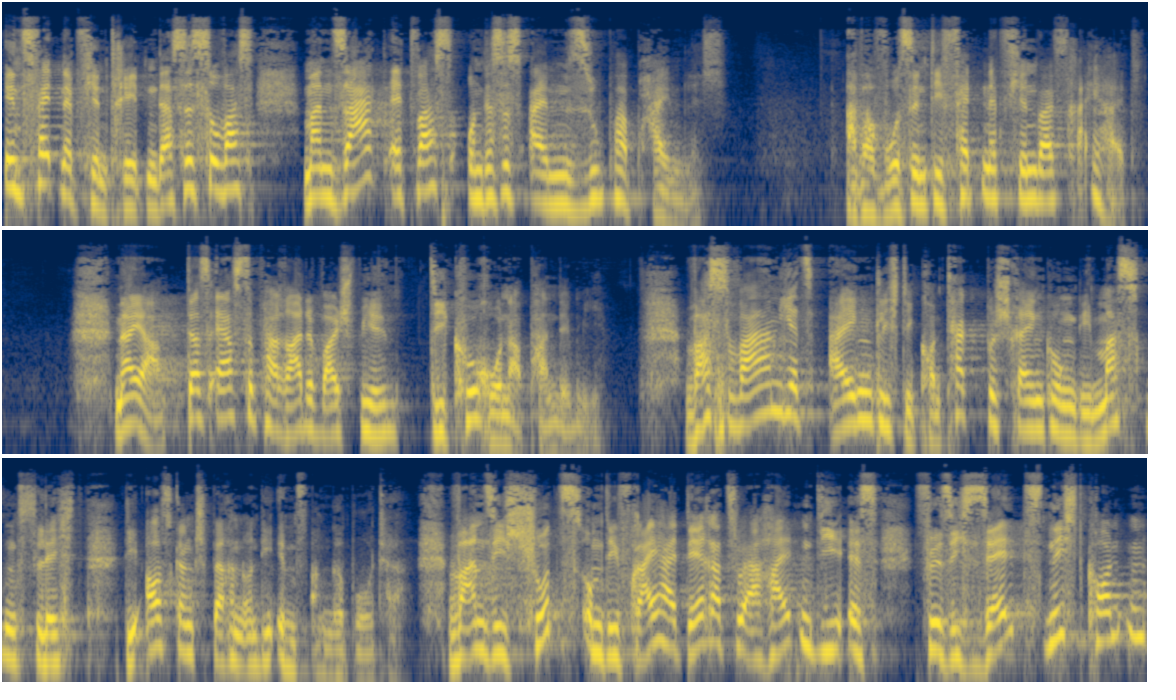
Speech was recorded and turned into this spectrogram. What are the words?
Ins Fettnäpfchen treten, das ist sowas, man sagt etwas und es ist einem super peinlich. Aber wo sind die Fettnäpfchen bei Freiheit? Naja, das erste Paradebeispiel, die Corona-Pandemie. Was waren jetzt eigentlich die Kontaktbeschränkungen, die Maskenpflicht, die Ausgangssperren und die Impfangebote? Waren sie Schutz, um die Freiheit derer zu erhalten, die es für sich selbst nicht konnten?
